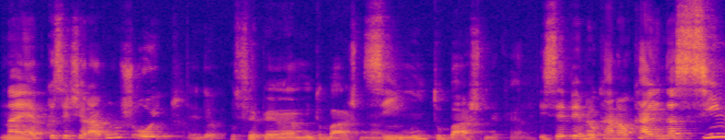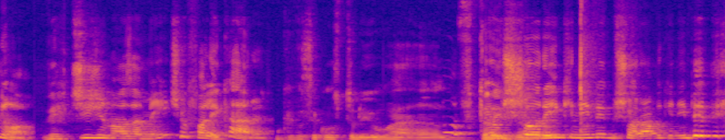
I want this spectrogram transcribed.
Na época você tirava uns 8, entendeu? O CPM é muito baixo, né? Sim. Muito baixo, né, cara? E você vê meu canal caindo assim, ó, vertiginosamente, eu falei, cara. O que você construiu há anos. Eu, eu chorei que nem bebê, chorava que nem bebê.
